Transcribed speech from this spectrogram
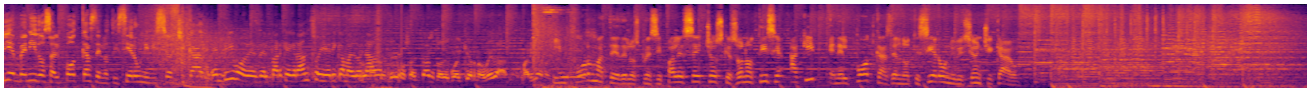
Bienvenidos al podcast del Noticiero Univisión Chicago. En vivo desde el Parque Gran, soy Erika Maldonado. Estamos al tanto de cualquier novedad. Mariano. Infórmate de los principales hechos que son noticia aquí en el podcast del Noticiero Univisión Chicago.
